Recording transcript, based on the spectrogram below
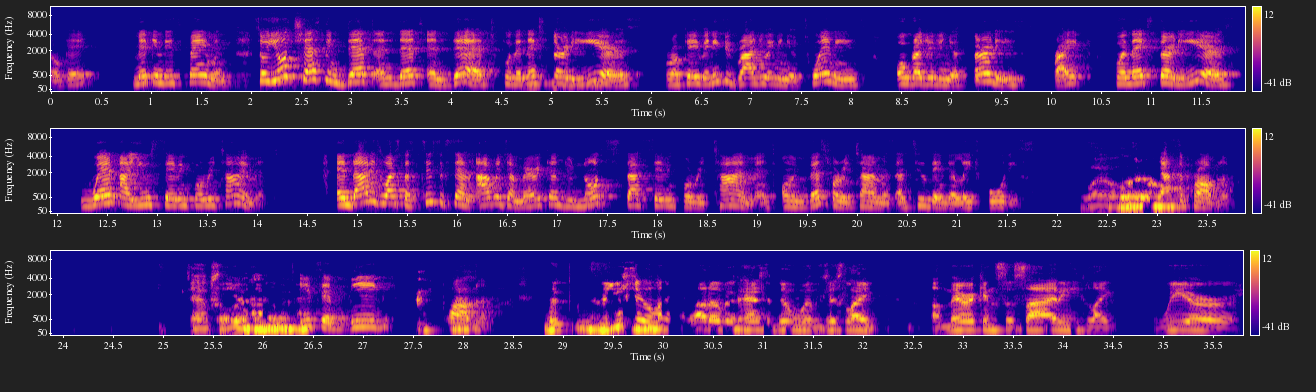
Okay making these payments. So you're chasing debt and debt and debt for the next 30 years, okay? Even if you graduate in your 20s or graduate in your 30s, right? For the next 30 years, when are you saving for retirement? And that is why statistics say an average American do not start saving for retirement or invest for retirement until they're in their late 40s. Wow. That's a problem. Absolutely. It's a big problem. Do, do you feel like a lot of it has to do with just like American society? Like we are,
